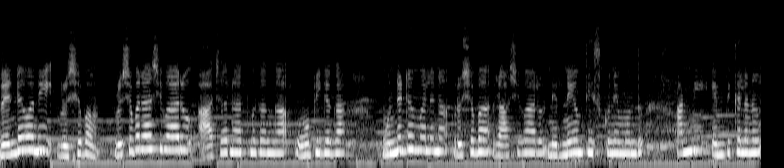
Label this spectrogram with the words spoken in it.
రెండవది వృషభం. వృషభ రాశి వారు ఆచరణాత్మకంగా ఓపికగా ఉండటం వలన వృషభ రాశివారు నిర్ణయం తీసుకునే ముందు అన్ని ఎంపికలను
